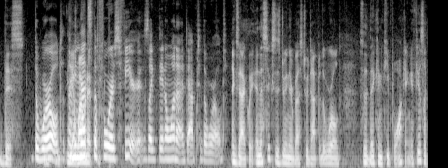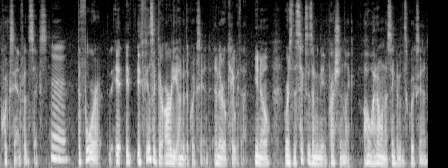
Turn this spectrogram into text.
this The world. I mean, that's I- the four's fear. It's like they don't want to adapt to the world. Exactly. And the six is doing their best to adapt to the world so that they can keep walking. It feels like quicksand for the six. The four, it, it, it feels like they're already under the quicksand and they're okay with that, you know? Whereas the six is under the impression like, oh, I don't want to sink under this quicksand.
